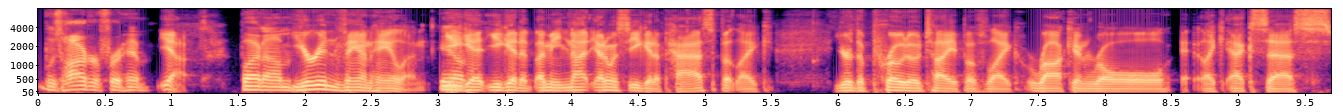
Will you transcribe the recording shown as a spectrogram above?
was harder for him. Yeah. But, um, you're in Van Halen. You, you know, get, you get a, I mean, not, I don't want to say you get a pass, but like you're the prototype of like rock and roll, like excess,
